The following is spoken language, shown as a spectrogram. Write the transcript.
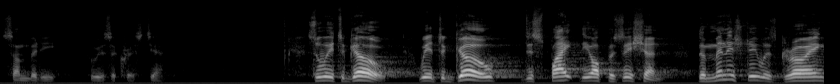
somebody who is a Christian? So, we're to go. We're to go despite the opposition. The ministry was growing,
